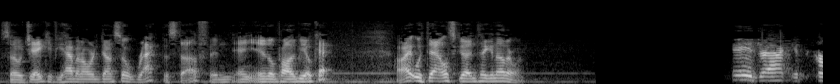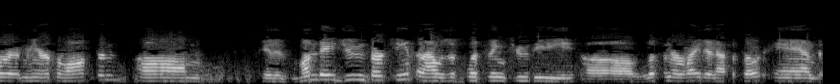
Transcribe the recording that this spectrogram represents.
So, Jake, if you haven't already done so, rack the stuff and, and it'll probably be okay. All right, with that, let's go ahead and take another one. Hey, Jack, it's Karim here from Austin. Um, it is Monday, June 13th, and I was just listening to the uh, listener write-in episode and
